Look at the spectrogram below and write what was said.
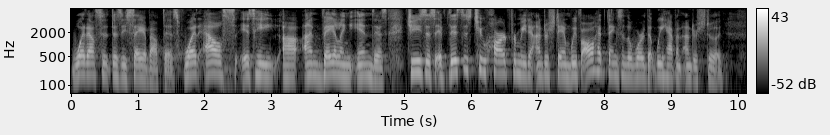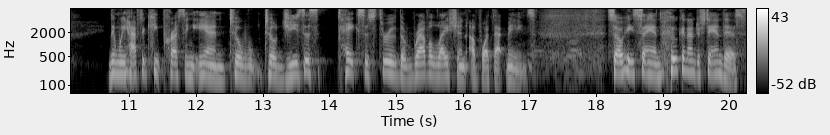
what else does he say about this? What else is he uh, unveiling in this? Jesus if this is too hard for me to understand we've all had things in the word that we haven't understood. Then we have to keep pressing in till till jesus takes us through the revelation of what that means. So he's saying, Who can understand this?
